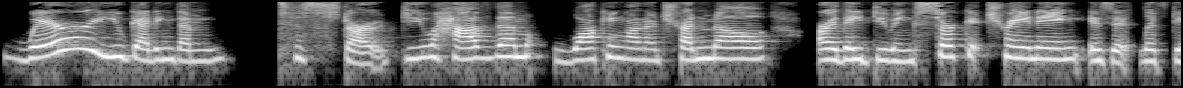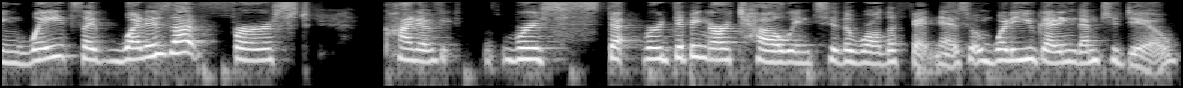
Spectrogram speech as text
Where are you getting them to start? Do you have them walking on a treadmill? Are they doing circuit training? Is it lifting weights? Like, what is that first kind of? We're we we're dipping our toe into the world of fitness, and what are you getting them to do?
